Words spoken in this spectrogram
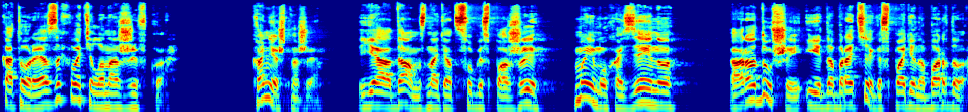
которая захватила наживку. «Конечно же. Я дам знать отцу госпожи, моему хозяину, о радушии и доброте господина Бордо».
